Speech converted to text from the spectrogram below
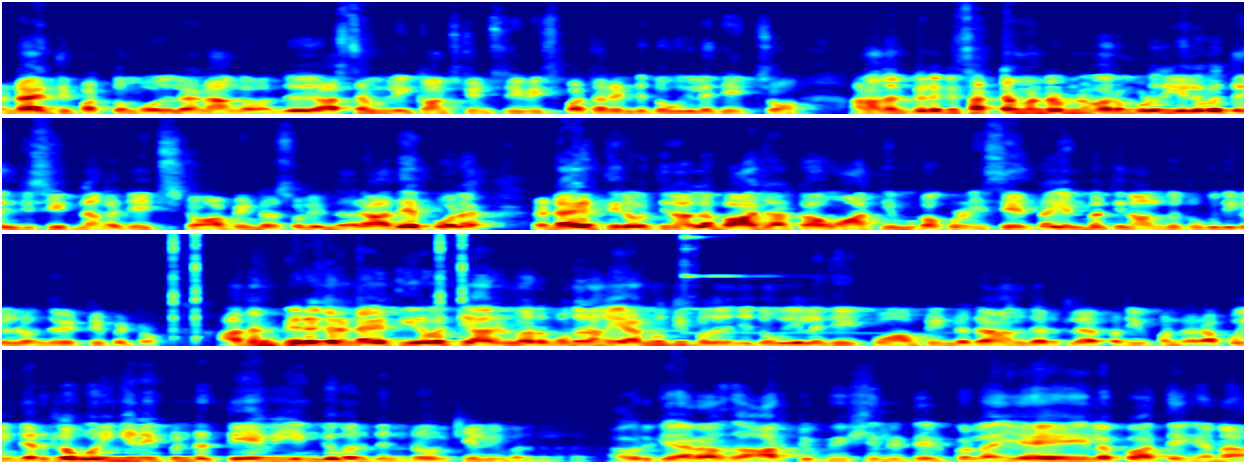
ரெண்டாயிரத்தி பத்தொம்போதில் நாங்கள் வந்து அசம்பிளி கான்ஸ்டியூன்சி வைஸ் பார்த்தா ரெண்டு தொகுதியில் ஜெயித்தோம் ஆனால் அதன் பிறகு சட்டமன்றம்னு வரும்பொழுது எழுபத்தஞ்சு சீட் நாங்கள் ஜெயிச்சிட்டோம் அப்படின்றத சொல்லியிருந்தார். அதே போல் ரெண்டாயிரத்தி இருபத்தி நாலில் பாஜகவும் அதிமுக கூட்டணி சேர்த்தா எண்பத்தி நான்கு தொகுதிகள் வந்து வெற்றி பெற்றோம். அதன் பிறகு ரெண்டாயிரத்தி இருபத்தி ஆறுன்னு வரும்போது நாங்கள் இரநூத்தி பதினஞ்சு தொகுதியில் ஜெயிப்போம் அப்படின்றத அந்த இடத்துல பதிவு பண்ணுறாரு அப்போ இந்த இடத்துல ஒருங்கிணைப்புன்ற தேவை எங்கே வருதுன்ற ஒரு கேள்வி வருதுல்ல சார். அவருக்கு யாராவது ஆர்டிஃபிஷியல் இன்டெல் ஏஐயில் பார்த்தீங்கன்னா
